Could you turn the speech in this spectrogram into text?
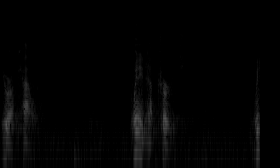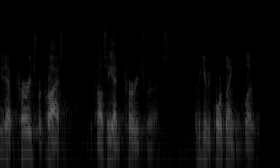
You are a coward. We need to have courage. We need to have courage for Christ because he had courage for us. Let me give you four things in closing.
